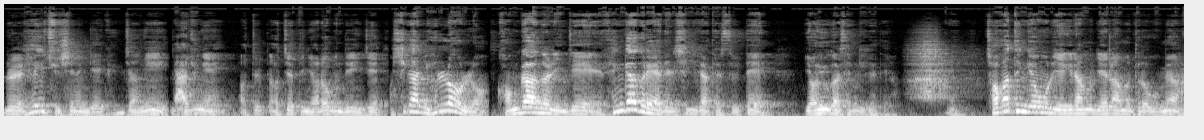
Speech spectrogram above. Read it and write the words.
를 해 주시는 게 굉장히 나중에 어쨌든, 여러분들이 이제 시간이 흘러 흘러 건강을 이제 생각을 해야 될 시기가 됐을 때 여유가 생기게 돼요. 예. 저 같은 경우로 얘기를 한번 예를 한번 들어보면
